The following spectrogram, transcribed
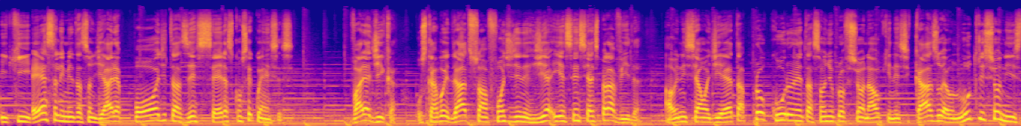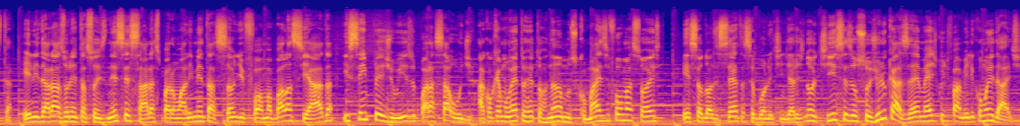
e que essa alimentação diária pode trazer sérias consequências. Vale a dica: os carboidratos são a fonte de energia e essenciais para a vida. Ao iniciar uma dieta, procure a orientação de um profissional, que nesse caso é o nutricionista. Ele dará as orientações necessárias para uma alimentação de forma balanceada e sem prejuízo para a saúde. A qualquer momento retornamos com mais informações. Esse é o Dose Certa, seu boletim diário de notícias. Eu sou Júlio Cazé, médico de família e comunidade.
